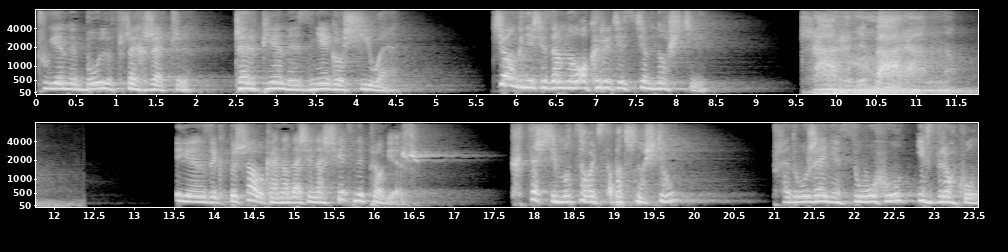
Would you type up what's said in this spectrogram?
Czujemy ból wszechrzeczy, czerpiemy z niego siłę. Ciągnie się za mną okrycie z ciemności. Czarny baran. Język pyszałka nada się na świetny probierz. Chcesz się mocować z opatrznością? Przedłużenie słuchu i wzroku.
